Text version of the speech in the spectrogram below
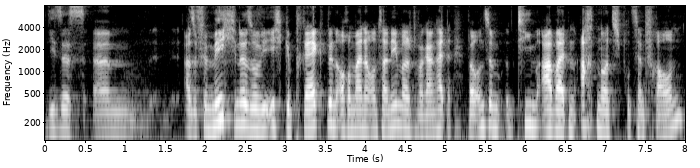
dieses ähm, also für mich, ne, so wie ich geprägt bin, auch in meiner unternehmerischen Vergangenheit, bei uns im Team arbeiten 98 Prozent Frauen.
